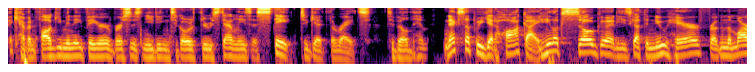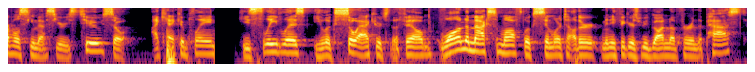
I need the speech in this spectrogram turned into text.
a Kevin Feige minifigure versus needing to go through Stan Lee's estate to get the rights to build him. Next up, we get Hawkeye, and he looks so good. He's got the new hair from the Marvel CMF Series 2, so I can't complain. He's sleeveless. He looks so accurate to the film. Wanda Maximoff looks similar to other minifigures we've gotten of her in the past.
